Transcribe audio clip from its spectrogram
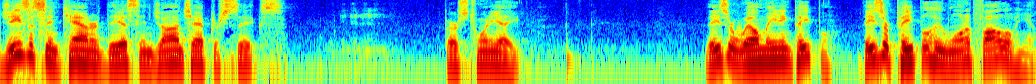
Jesus encountered this in John chapter 6, verse 28. These are well meaning people. These are people who want to follow him.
